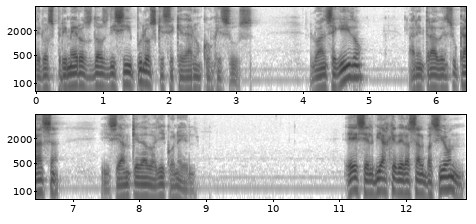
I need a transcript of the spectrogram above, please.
de los primeros dos discípulos que se quedaron con Jesús. Lo han seguido, han entrado en su casa y se han quedado allí con Él. Es el viaje de la salvación,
